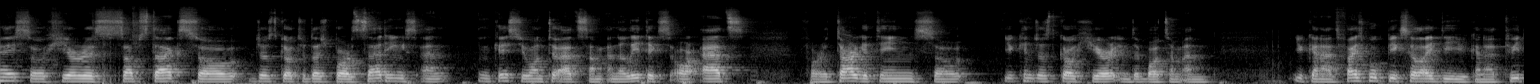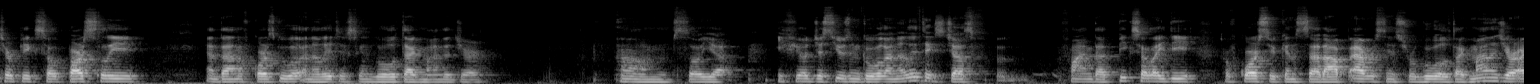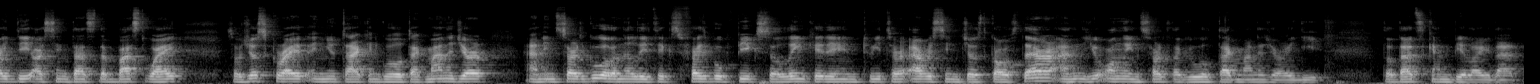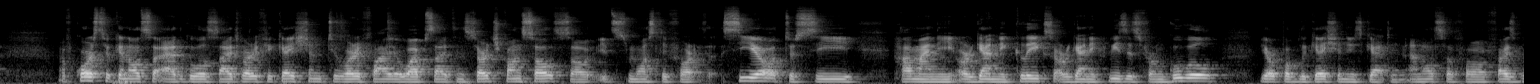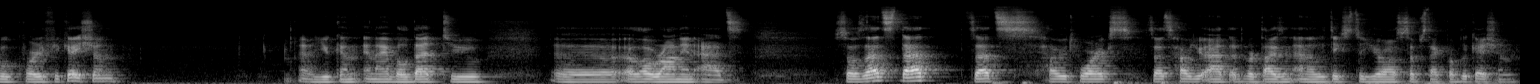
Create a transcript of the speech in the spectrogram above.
Hey, so here is Substack. So just go to dashboard settings and in case you want to add some analytics or ads for a targeting, so you can just go here in the bottom and you can add Facebook Pixel ID, you can add Twitter Pixel, Parse.ly, and then of course Google Analytics and Google Tag Manager. Um, so yeah, if you're just using Google Analytics, just find that Pixel ID. Of course, you can set up everything through Google Tag Manager ID. I think that's the best way. So just create a new tag in Google Tag Manager and insert Google Analytics, Facebook Pixel, LinkedIn, Twitter, everything just goes there and you only insert like Google Tag Manager ID. So that can be like that. Of course, you can also add Google Site Verification to verify your website in Search Console. So it's mostly for SEO to see how many organic clicks, organic visits from Google your publication is getting. And also for Facebook verification, uh, you can enable that to uh, allow running ads. So that's that. That's how it works. That's how you add advertising analytics to your Substack publication.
